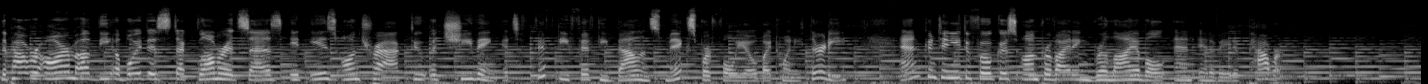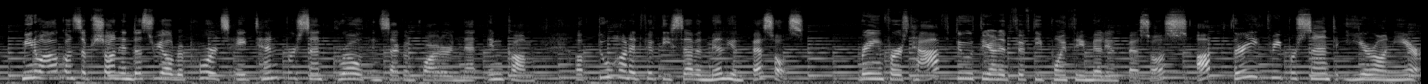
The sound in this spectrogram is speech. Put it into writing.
The power arm of the Aboitiz conglomerate says it is on track to achieving its 50 50 balanced mix portfolio by 2030 and continue to focus on providing reliable and innovative power. Meanwhile, Concepcion Industrial reports a 10% growth in second quarter net income of 257 million pesos, bringing first half to 350.3 million pesos, up 33% year on year.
